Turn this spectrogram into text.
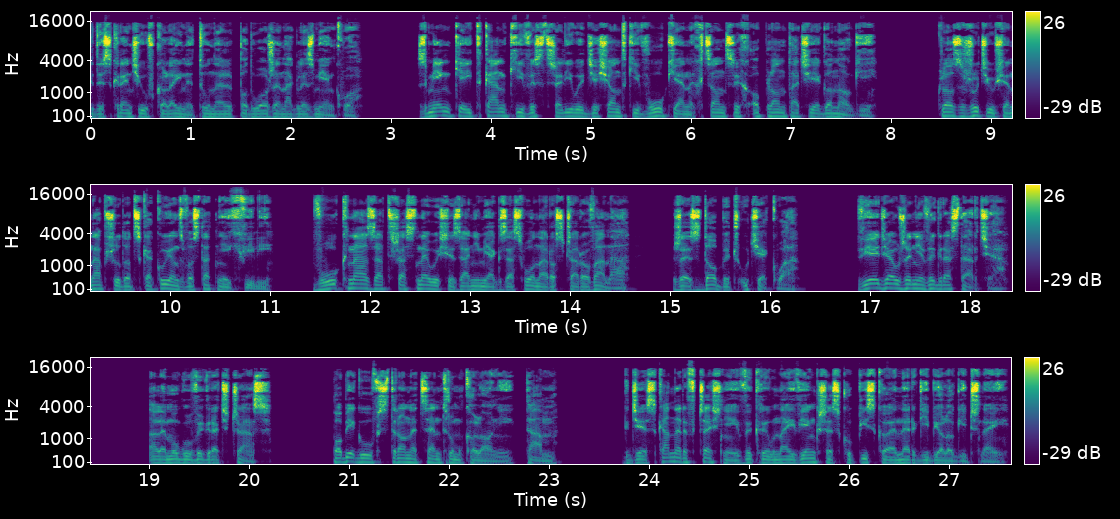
Gdy skręcił w kolejny tunel, podłoże nagle zmiękło. Z miękkiej tkanki wystrzeliły dziesiątki włókien, chcących oplątać jego nogi. Klos rzucił się naprzód, odskakując w ostatniej chwili. Włókna zatrzasnęły się za nim jak zasłona rozczarowana, że zdobycz uciekła. Wiedział, że nie wygra starcia, ale mógł wygrać czas. Pobiegł w stronę centrum kolonii, tam, gdzie skaner wcześniej wykrył największe skupisko energii biologicznej.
